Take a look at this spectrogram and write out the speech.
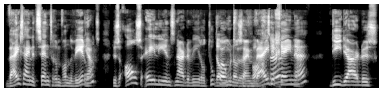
wij zijn het centrum van de wereld. Dus als aliens naar de wereld toe Dan dan zijn wij degene Ja. die daar dus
